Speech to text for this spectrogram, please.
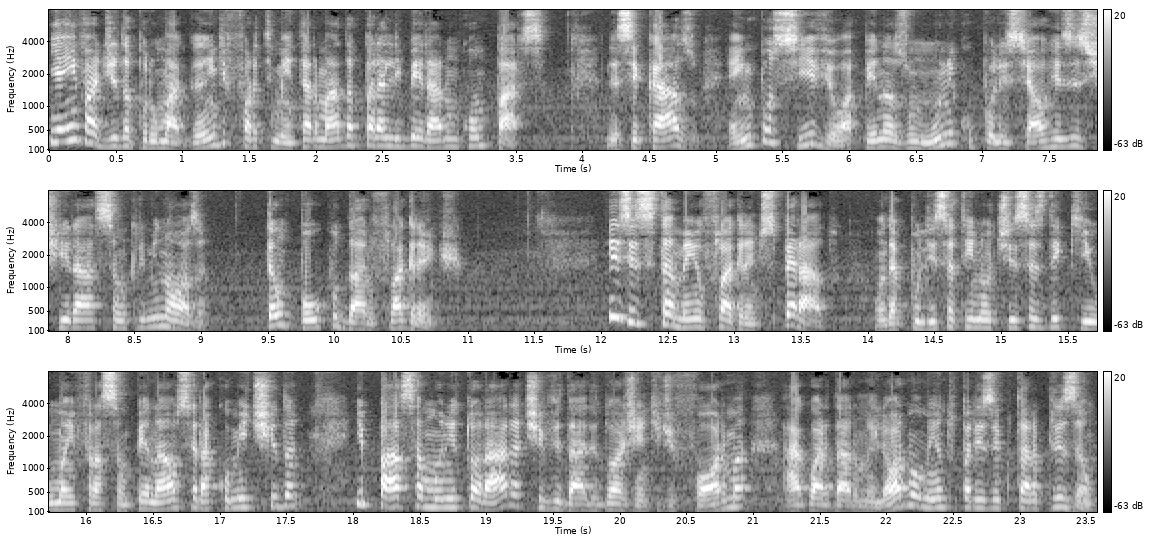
e é invadida por uma gangue fortemente armada para liberar um comparsa. Nesse caso, é impossível apenas um único policial resistir à ação criminosa. tampouco dar o flagrante. Existe também o flagrante esperado, onde a polícia tem notícias de que uma infração penal será cometida e passa a monitorar a atividade do agente de forma a aguardar o melhor momento para executar a prisão,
